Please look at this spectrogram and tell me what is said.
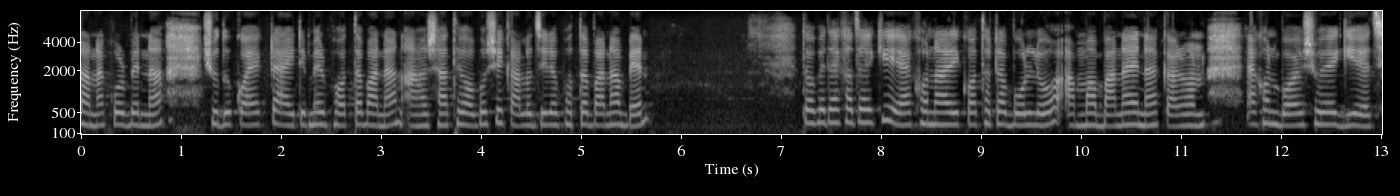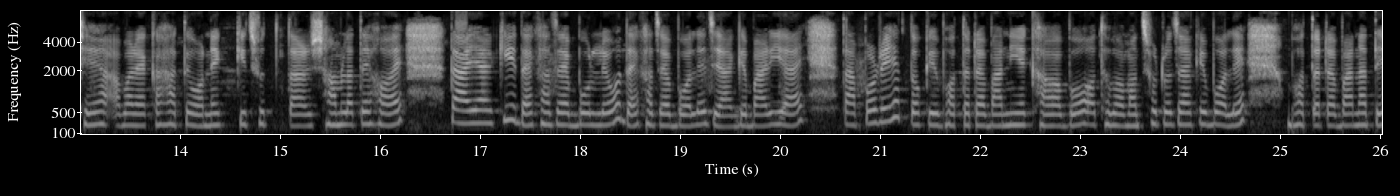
রান্না করবেন না। শুধু কয়েকটা আইটেমের ভর্তা বানান, আর সাথে অবশ্যই কালো জিরা ভর্তা বানাবেন। তবে দেখা যায় কি, এখন আর এই কথাটা বললেও আম্মা বানায় না, কারণ এখন বয়স হয়ে গিয়েছে, আবার একা হাতে অনেক কিছু তার সামলাতে হয়। তাই আর কি দেখা যায় বললেও, দেখা যায় বলে যে, আগে বাড়ি আয়, তারপরে তোকে ভত্তাটা বানিয়ে খাওয়াবো। অথবা আমার ছোট যাকে বলে ভত্তাটা বানাতে।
